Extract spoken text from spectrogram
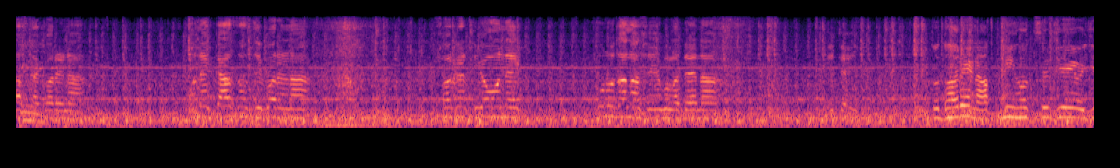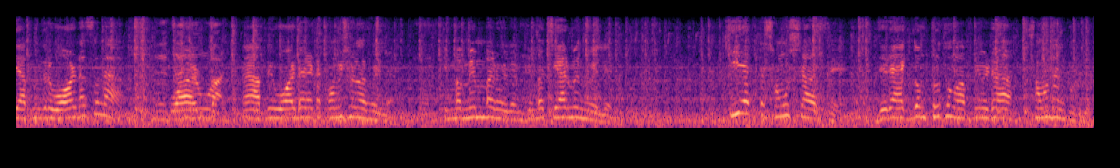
রাস্তা করে না। অনেক কাজ আছে করে না। সরকার থেকে অনেক অনুদান আছে এগুলো দেয় না। এটাই। তো ধরেন আপনি হচ্ছে যে ওই যে আপনাদের ওয়ার্ড আছে না? হ্যাঁ, ওয়ার্ড। হ্যাঁ আপনি ওয়ার্ডের একটা কমিশনার হইলেন কিংবা মেম্বার হইলেন কিংবা চেয়ারম্যান হইলেন। কি একটা সমস্যা আছে যেটা একদম প্রথম আপনি ওটা সমাধান করবেন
